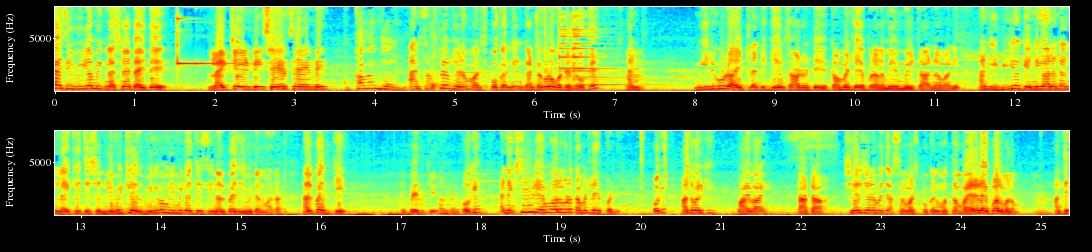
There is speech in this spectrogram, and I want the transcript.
గైస్ ఈ వీడియో మీకు నచ్చినట్టయితే లైక్ చేయండి షేర్ చేయండి కమెంట్ చేయండి. అండ్ సబ్స్క్రైబ్ చేయడం మర్చిపోకండి. అండ్ గంట కూడా కొట్టండి ఓకే అండ్ మీరు కూడా ఇట్లాంటి గేమ్స్ ఆడుంటే కమెంట్లో చెప్పరానా మేము ఇట్లా ఆడినామని. అండ్ ఈ వీడియోకి ఎన్ని కావాలంటే అండ్ లైక్లు చేసేయండి. లిమిట్ లేదు. మినిమం లిమిట్ వచ్చేసి నలభై ఐదు లిమిట్ అనమాట నలభై ఐదు కే నలభై ఐదు K okay and next video ఏం కావాలో కూడా కమెంట్లో చెప్పండి. ఓకే అంతవరకు బాయ్ బాయ్ టాటా షేర్ చేయడం అయితే అస్సలు మర్చిపోకండి. మొత్తం వైరల్ అయిపోవాలి మనం. అంతే.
